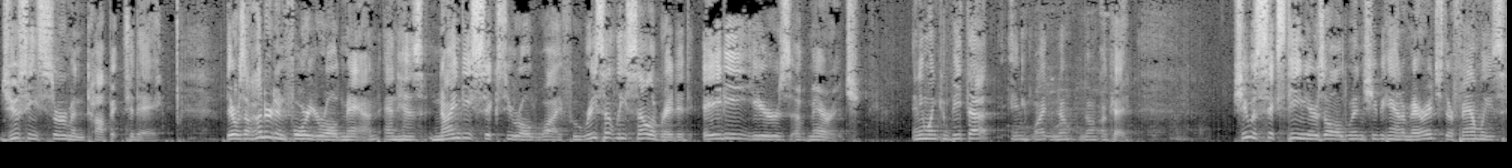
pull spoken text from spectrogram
juicy sermon topic today. There was a 104 year old man and his 96 year old wife who recently celebrated 80 years of marriage. Anyone can beat that? Anyone? No? No? Okay. She was 16 years old when she began a marriage. Their families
